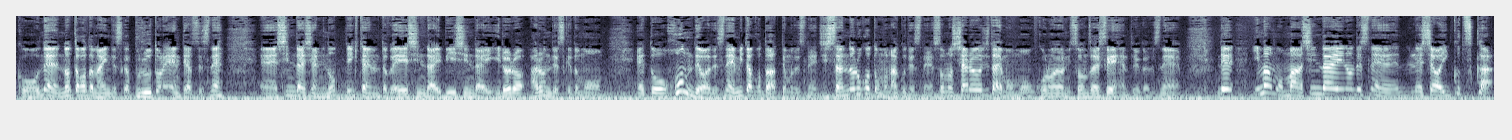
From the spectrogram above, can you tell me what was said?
こうね、乗ったことないんですが、ブルートレーンってやつですね。えー、寝台車に乗っていきたいのとか、A 寝台、B 寝台、いろいろあるんですけども、えっと、本ではですね、見たことあってもですね、実際に乗ることもなくですね、その車両自体ももうこの世に存在せえへんというかですね、で、今もまあ、寝台のですね、列車はいくつか、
